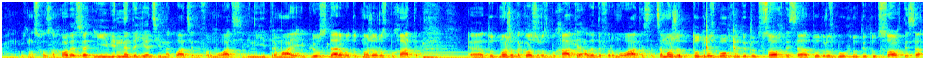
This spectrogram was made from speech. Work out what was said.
він у нас знаходиться, і він не дає цій накладці деформуватися, він її тримає. І плюс дерево тут може розбухати. Е, Тут може також розбухати, але деформуватися. Це може тут розбухнути, тут всохтися, тут розбухнути, тут всохтися.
